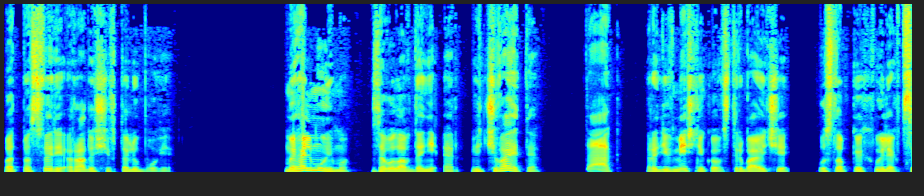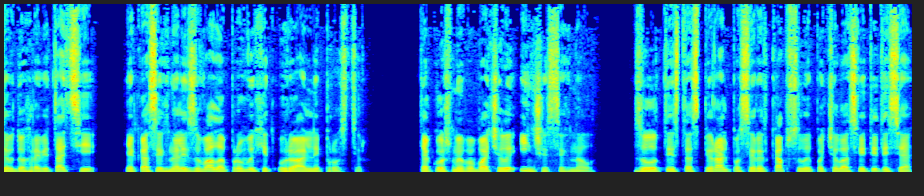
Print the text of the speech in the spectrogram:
в атмосфері радощів та любові. Ми гальмуємо, заволав Дані Р. Відчуваєте? Так, радів Мєшніков, стрибаючи у слабких хвилях псевдогравітації, яка сигналізувала про вихід у реальний простір. Також ми побачили інший сигнал. Золотиста спіраль посеред капсули почала світитися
